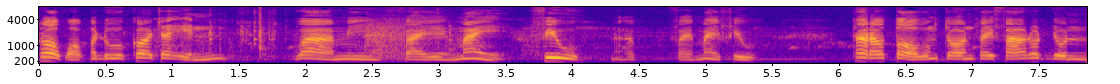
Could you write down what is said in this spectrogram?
ครอบออกมาดูก็จะเห็นว่ามีไฟไหม้ฟิวนะครับ ไฟไหม้ฟิว ถ้าเราต่อวงจรไฟฟ้ารถยนต์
